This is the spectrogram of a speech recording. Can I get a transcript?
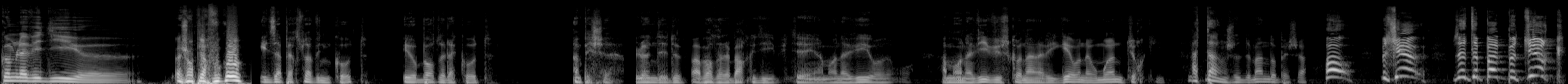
Comme l'avait dit. euh, Jean-Pierre Foucault. Ils aperçoivent une côte, et au bord de la côte, un pêcheur. L'un des deux, à bord de la barque, dit Putain, à mon avis, on- à mon avis, vu ce qu'on a navigué, on est au moins en Turquie. Attends, je demande au pêcheur. Oh, monsieur, vous êtes pas un peu turc?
